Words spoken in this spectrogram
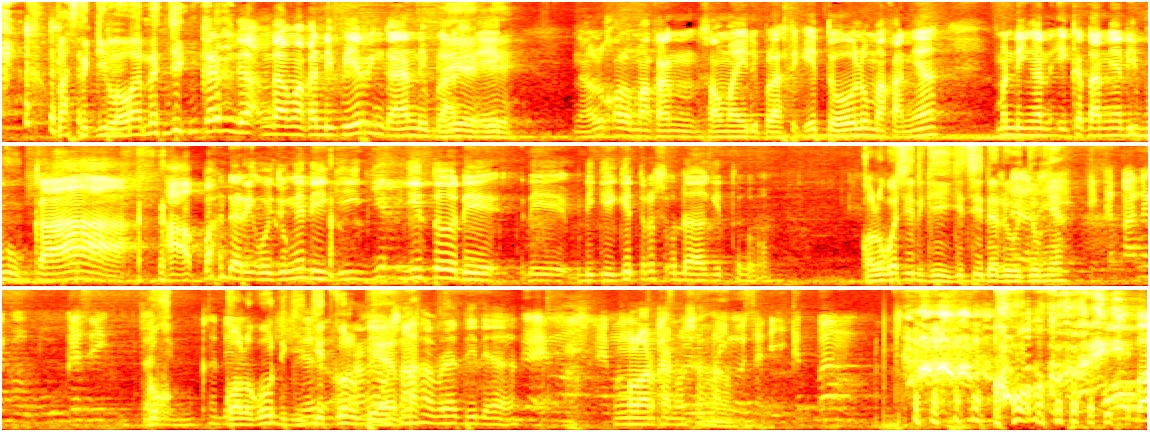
Plastik kiloan anjing. kan nggak nggak makan di piring kan di plastik. Iya, iya. Nah lu kalau makan somai di plastik itu lu makannya mendingan ikatannya dibuka apa dari ujungnya digigit gitu di di digigit terus udah gitu. Kalau gue sih digigit sih dari ujungnya. I- Iketannya gue buka sih. Gua- kalau gua digigit, gua lebih enak. usaha berarti dia. Enggak emang emang Mengeluarkan usaha. beli nggak usah diikat bang. Oh, ba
